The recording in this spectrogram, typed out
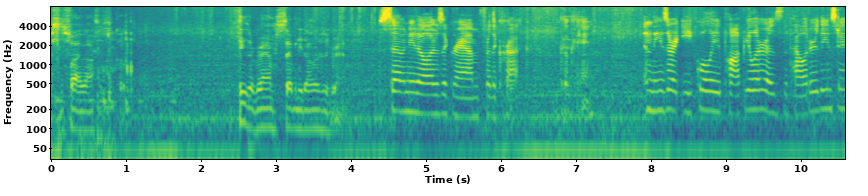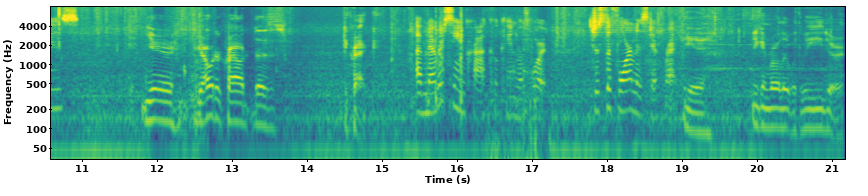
This is five ounces of coke. These are grams, seventy dollars a gram. $70 a gram for the crack cocaine. And these are equally popular as the powder these days? Your your older crowd does the crack. I've never seen crack cocaine before. Just the form is different. Yeah, you can roll it with weed or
